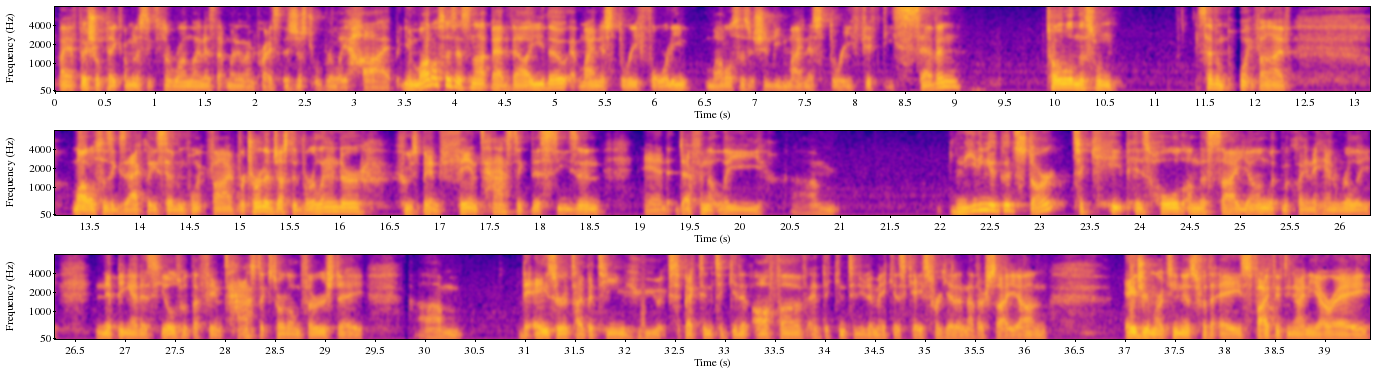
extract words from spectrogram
my official pick, I'm going to stick to the run line as that money line price is just really high. But your know, model says it's not bad value though at minus 340. Model says it should be minus 357. Total in this one, 7.5. Model says exactly 7.5. Return of Justin Verlander, who's been fantastic this season and definitely um, needing a good start to keep his hold on the Cy Young, with McClanahan really nipping at his heels with a fantastic start on Thursday. Um, the A's are a type of team who you expect him to get it off of and to continue to make his case for yet another Cy Young. Adrian Martinez for the A's, 559 ERA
